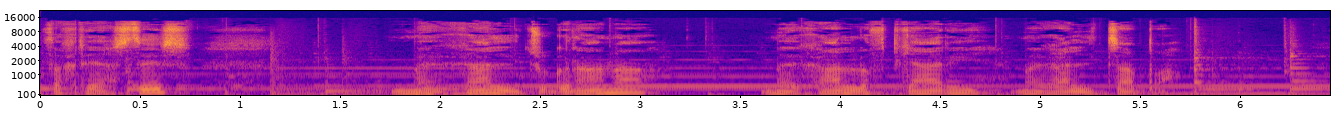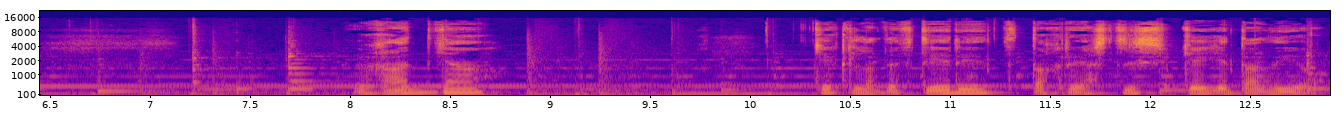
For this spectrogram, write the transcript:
θα χρειαστείς μεγάλη τσουγκράνα, μεγάλο φτιάρι, μεγάλη τσάπα. Γάντια και κλαδευτήρι θα τα χρειαστείς και για τα δύο.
